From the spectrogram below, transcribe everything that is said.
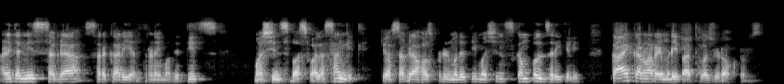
आणि त्यांनी सगळ्या सरकारी यंत्रणेमध्ये तीच मशीन्स बसवायला सांगितली. किंवा सगळ्या हॉस्पिटलमध्ये ती मशीन्स कंपल्सरी केली. काय करणार एमडी पॅथॉलॉजी डॉक्टर्स?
